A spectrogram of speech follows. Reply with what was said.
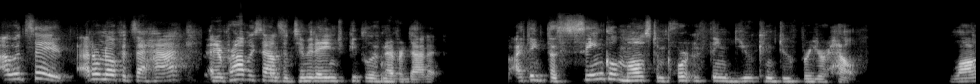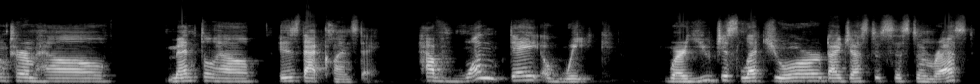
I would say, I don't know if it's a hack, and it probably sounds intimidating to people who've never done it. I think the single most important thing you can do for your health, long term health, mental health, is that cleanse day. Have one day a week where you just let your digestive system rest.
